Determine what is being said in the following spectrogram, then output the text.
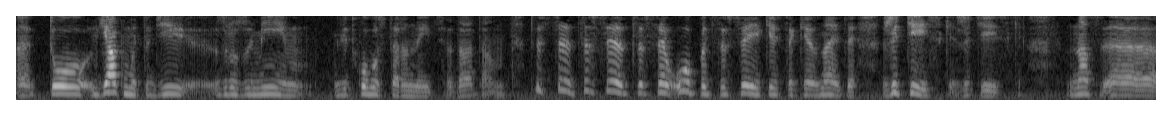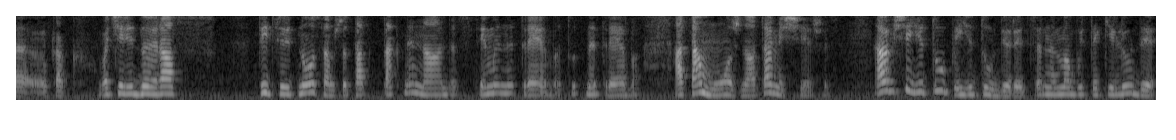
е, то як ми тоді зрозуміємо, від кого сторониться, да, там. Тобто це, це, все, це все опит, це все якесь таке, знаєте, житейське, житейське. Нас, е, як, в очередной раз тицюють носом, що так, так не треба, з тими не треба, тут не треба, а там можна, а там іще щось. А взагалі Ютуб і ютубери, це, мабуть, такі люди,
